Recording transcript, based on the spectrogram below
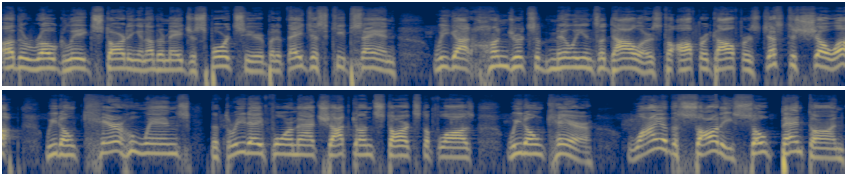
other rogue leagues starting in other major sports here. But if they just keep saying we got hundreds of millions of dollars to offer golfers just to show up. We don't care who wins the three day format, shotgun starts, the flaws. We don't care. Why are the Saudis so bent on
